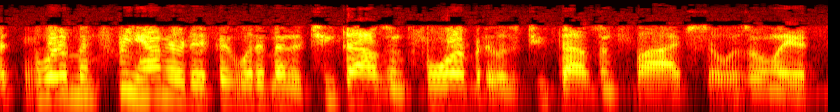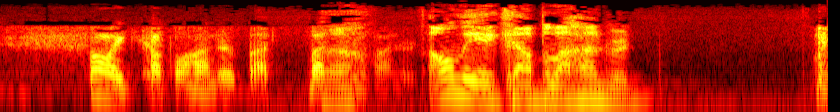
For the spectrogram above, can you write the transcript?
it. It would have been 300 if it would have been a 2004, but it was a 2005, so it was only a, only a couple hundred, but Well, 200. Only a couple of hundred.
